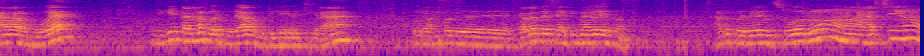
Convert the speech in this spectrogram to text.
ஆவாரம் பூவை இன்னைக்கு கடலைப்பருப்பு வேக போட்டு கை வச்சுக்கிறேன். ஒரு ஐம்பது கடலைப்பருப்பு அதிகமாகவே இருக்கும் அடுப்பில் வேகுது சோறும் அரிசியும்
